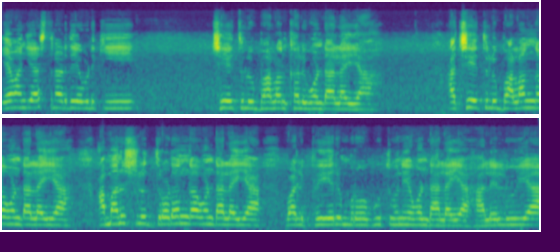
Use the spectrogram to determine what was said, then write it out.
ఏమని చేస్తున్నాడు దేవుడికి? చేతులు బలం కలిగి ఉండాలయ్యా. ఆ చేతులు బలంగా ఉండాలయ్యా. ఆ మనుషులు దృఢంగా ఉండాలయ్యా. వాళ్ళ పేరు మ్రోగుతూనే ఉండాలయ్యా. హలెలుయా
